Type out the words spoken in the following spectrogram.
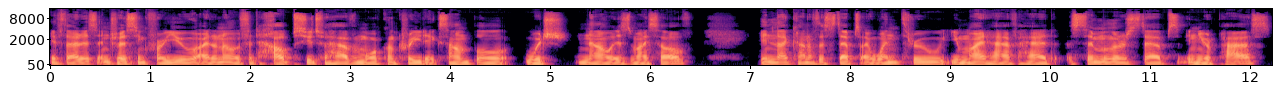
If that is interesting for you, I don't know if it helps you to have a more concrete example, which now is myself. In like kind of the steps I went through, you might have had similar steps in your past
